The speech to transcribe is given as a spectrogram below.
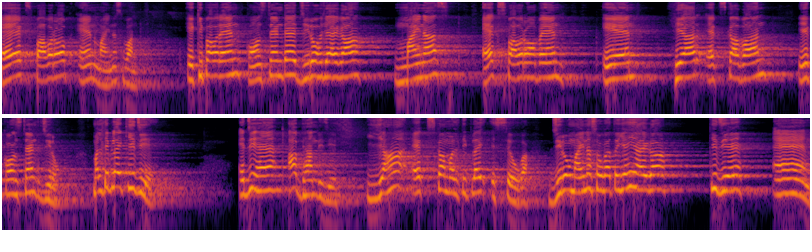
x power of n minus one a की पावर एन कांस्टेंट है ज़ीरो हो जाएगा minus x power of n a n here x का one a constant zero multiply कीजिए। इजी है, आप ध्यान दीजिए, यहाँ x का मल्टीप्लाई इससे होगा ज़ीरो माइनस होगा तो यही आएगा कीजिए n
